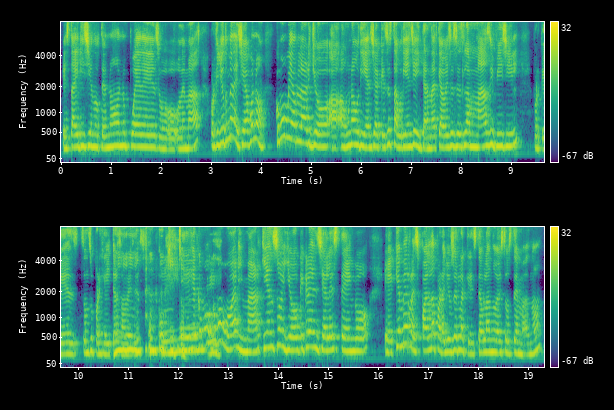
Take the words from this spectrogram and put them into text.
está ahí diciéndote, no, no puedes o, o demás. Porque yo me decía, bueno, ¿cómo voy a hablar yo a, a una audiencia, que es esta audiencia de Internet, que a veces es la más difícil, porque son súper haters a veces? Un poquito. Y decía, ¿cómo. ¿cómo me voy a animar? ¿Quién soy yo? ¿Qué credenciales tengo? Eh, ¿Qué me respalda para yo ser la que esté hablando de estos temas, no?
